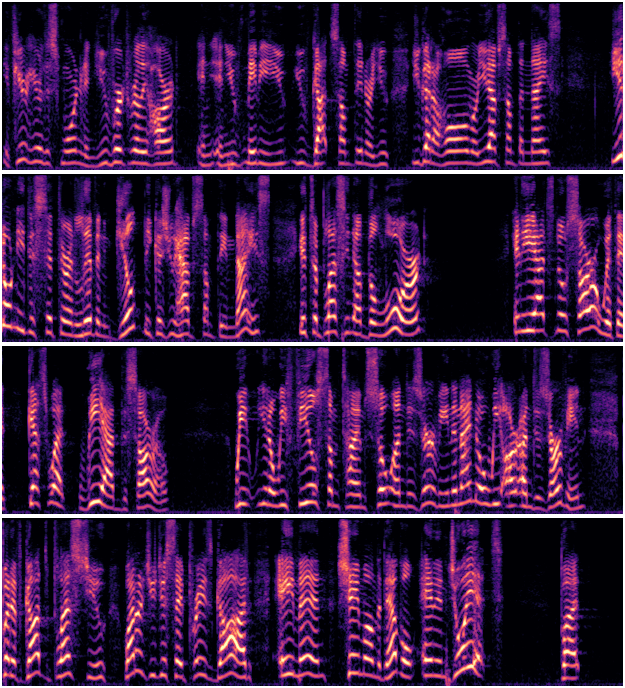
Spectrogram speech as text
If you're here this morning and you've worked really hard, and, and you maybe you, you've got something or you, you got a home or you have something nice, you don't need to sit there and live in guilt because you have something nice. It's a blessing of the Lord, and He adds no sorrow with it. Guess what? We add the sorrow. We, you know, we feel sometimes so undeserving, and I know we are undeserving, But if God's blessed you, why don't you just say, Praise God, Amen, shame on the devil, and enjoy it? But,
